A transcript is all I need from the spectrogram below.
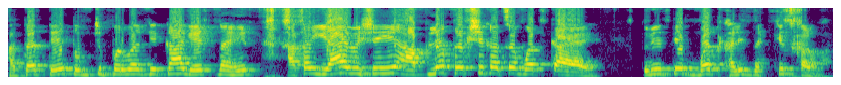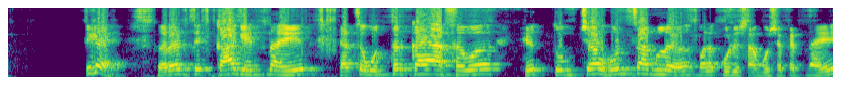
आता ते तुमची परवानगी का घेत नाहीत? आता याविषयी आपल्या प्रेक्षकाचं मत काय आहे? तुम्ही ते मत खाली नक्कीच कळवा ठीक आहे? कारण ते का घेत नाहीत? याचं उत्तर काय असावं? हे तुमच्याहून चांगलं मला कोणी सांगू शकत नाही.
